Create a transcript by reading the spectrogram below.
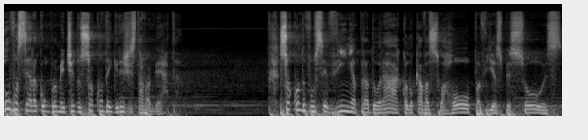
Ou você era comprometido só quando a igreja estava aberta? Só quando você vinha para adorar, colocava sua roupa, via as pessoas.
